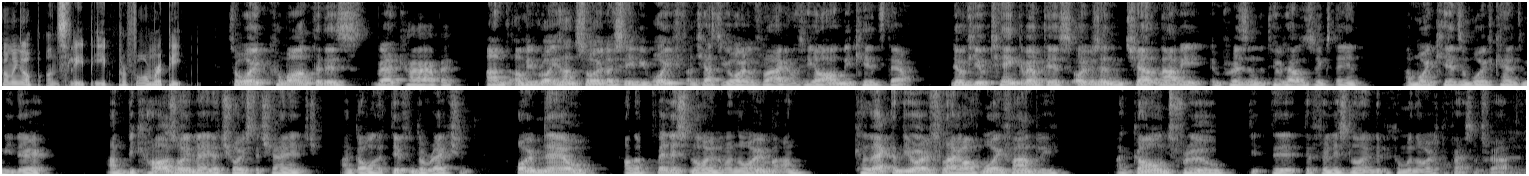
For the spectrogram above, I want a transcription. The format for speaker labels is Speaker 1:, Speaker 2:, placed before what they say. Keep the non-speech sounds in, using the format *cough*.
Speaker 1: coming up on Sleep, Eat, Perform, Repeat.
Speaker 2: So I come onto this red carpet, and on my right hand side, I see my wife, and she has the Ireland flag, and I see all my kids there. Now, if you think about this, I was in Shelton Abbey in prison in 2016, and my kids and wife came to me there. And because I made a choice to change and go in a different direction, I'm now on the finish line of an Ironman, collecting the Irish flag off my family and going through the, the, finish line to become an Irish professional triathlete.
